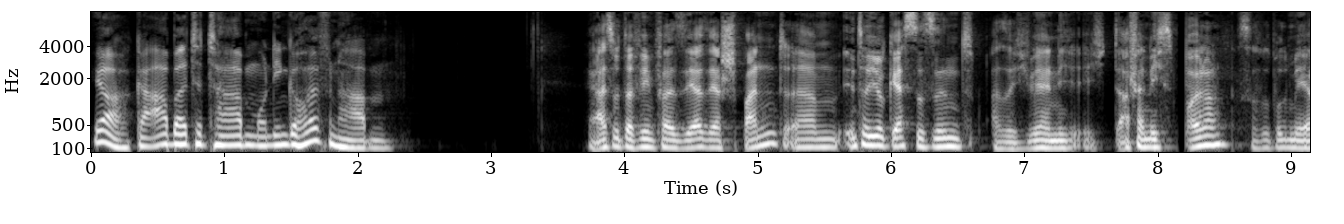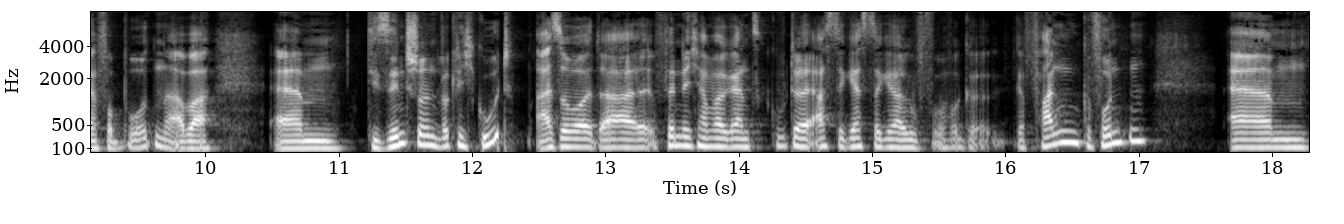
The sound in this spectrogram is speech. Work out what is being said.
ja, gearbeitet haben und ihnen geholfen haben. Ja, es wird auf jeden Fall sehr, sehr spannend. Ähm, Interviewgäste sind, also ich will ja nicht, ich darf ja nicht spoilern, das wurde mir ja verboten, aber ähm, die sind schon wirklich gut. Also da finde ich, haben wir ganz gute erste Gäste gefangen, gefunden. Ähm,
